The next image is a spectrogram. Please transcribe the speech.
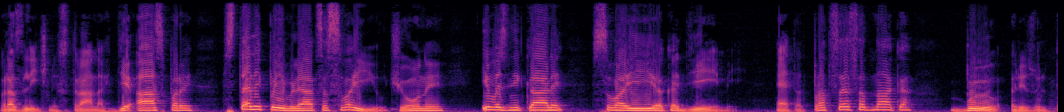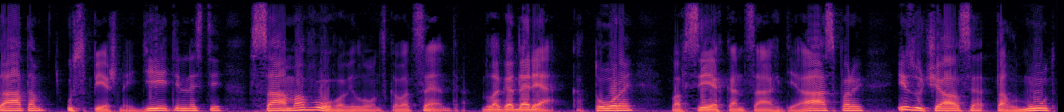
В различных странах диаспоры стали появляться свои ученые и возникали свои академии. Этот процесс, однако, был результатом успешной деятельности самого Вавилонского центра, благодаря которой во всех концах диаспоры изучался Талмуд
